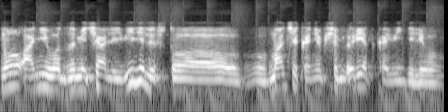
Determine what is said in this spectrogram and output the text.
Ну, они вот замечали и видели, что мальчика они вообще редко видели,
